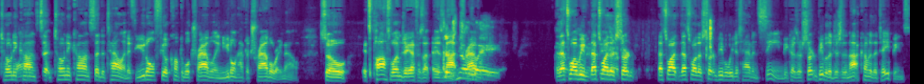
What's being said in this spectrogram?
Tony? Khan said Tony Khan said to Talent, if you don't feel comfortable traveling, you don't have to travel right now. So it's possible MJF is, is There's not no traveling. way. That's why we. That's why there's certain. That's why. That's why there's certain people we just haven't seen because there's certain people that just did not come to the tapings.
